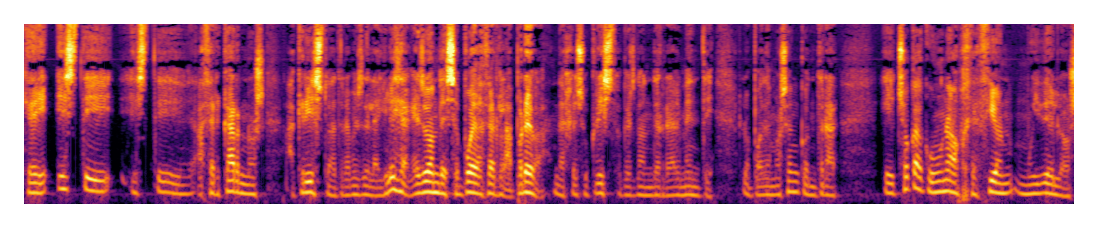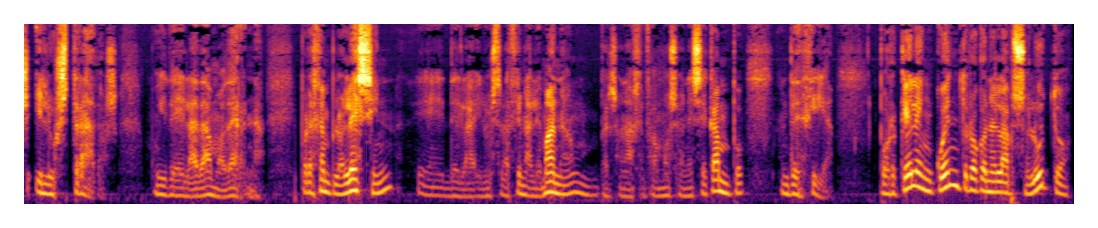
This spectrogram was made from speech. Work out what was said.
que este, este acercarnos a Cristo a través de la Iglesia, que es donde se puede hacer la prueba de Jesucristo, que es donde realmente lo podemos encontrar, eh, choca con una objeción muy de los ilustrados, muy de la edad moderna. Por ejemplo, Lessing, eh, de la ilustración alemana, un personaje famoso en ese campo, decía, ¿por qué el encuentro con el absoluto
